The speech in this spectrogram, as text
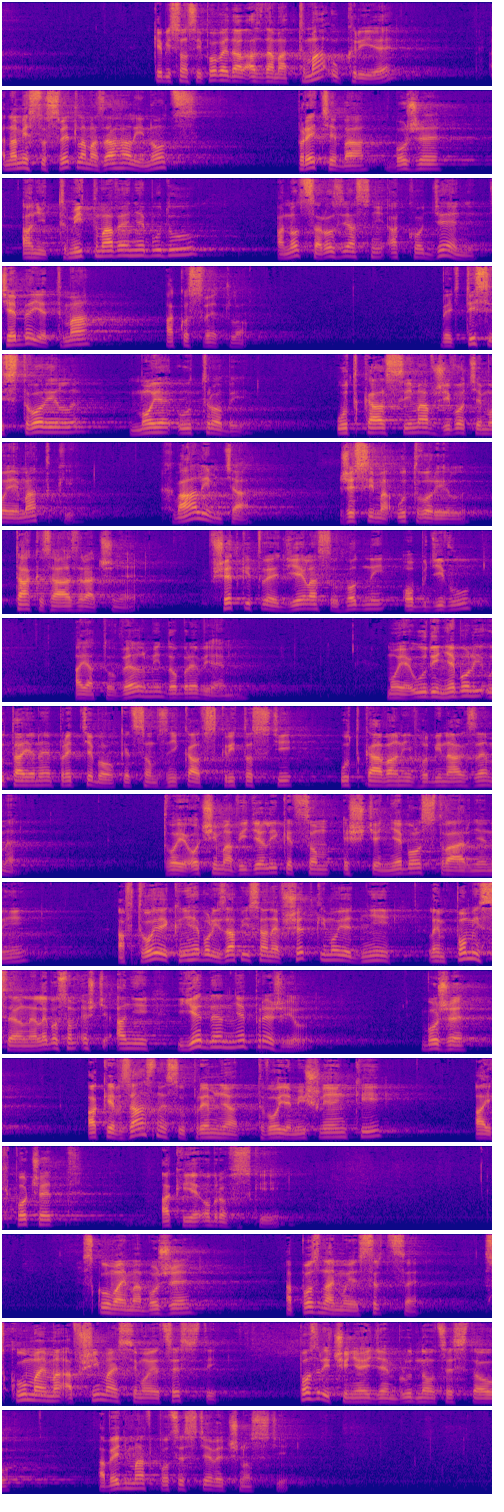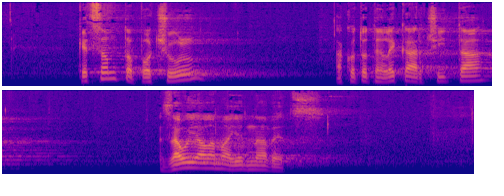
Keby som si povedal, a zda ma tma ukrie a namiesto svetla ma zahalí noc, pre teba, Bože, ani tmy tmavé nebudú a noc sa rozjasní ako deň. Tebe je tma ako svetlo. Veď Ty si stvoril moje útroby. Utkal si ma v živote mojej matky. Chválim ťa, že si ma utvoril tak zázračne. Všetky tvoje diela sú hodný obdivu a ja to veľmi dobre viem. Moje údy neboli utajené pred tebou, keď som vznikal v skrytosti, utkávaný v hlbinách zeme. Tvoje oči ma videli, keď som ešte nebol stvárnený a v Tvojej knihe boli zapísané všetky moje dni, len pomyselné, lebo som ešte ani jeden neprežil. Bože, aké vzácne sú pre mňa Tvoje myšlienky a ich počet, aký je obrovský. Skúmaj ma, Bože, a poznaj moje srdce, Skúmaj ma a všímaj si moje cesty. Pozri, či nejdem bludnou cestou a veď ma po ceste väčšnosti. Keď som to počul, ako to ten lekár číta, zaujala ma jedna vec.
